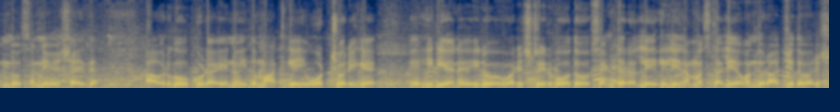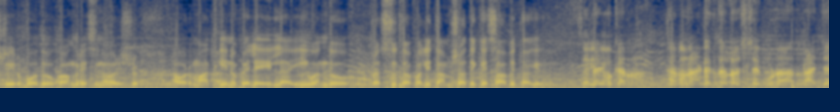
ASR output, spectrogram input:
ಒಂದು ಸನ್ನಿವೇಶ ಇದೆ. ಅವ್ರಿಗೂ ಕೂಡ ಏನು ಇದು ಮಾತಿಗೆ, ಈ ಓಟ್ ಚೋರಿಗೆ ಹಿರಿಯ ಇರು ವರಿಷ್ಠರು ಇರ್ಬೋದು ಸೆಂಟರಲ್ಲಿ ಇಲ್ಲಿ ನಮ್ಮ ಸ್ಥಳೀಯ ಒಂದು ರಾಜ್ಯದ ವರಿಷ್ಠರು ಇರ್ಬೋದು, ಕಾಂಗ್ರೆಸ್ಸಿನ ವರಿಷ್ಠರು, ಅವ್ರ ಮಾತಿಗೇನು ಬೆಲೆ ಇಲ್ಲ ಈ ಒಂದು ಪ್ರಸ್ತುತ ಫಲಿತಾಂಶ ಅದಕ್ಕೆ ಸಾಬೀತಾಗಿದೆ. ಕರ್ನಾಟಕದಲ್ಲೂ ಅಷ್ಟೇ ಕೂಡ, ರಾಜ್ಯ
